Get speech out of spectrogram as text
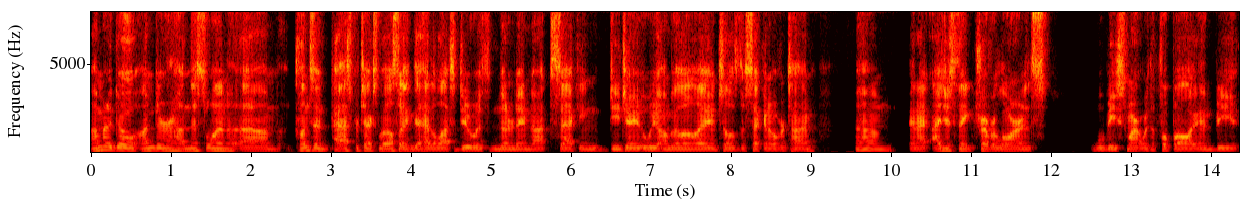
I'm going to go under on this one. Um, Clemson pass protects well, so I think that had a lot to do with Notre Dame not sacking DJ Uiagalelei until the second overtime. Um, and I, I, just think Trevor Lawrence will be smart with the football and be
